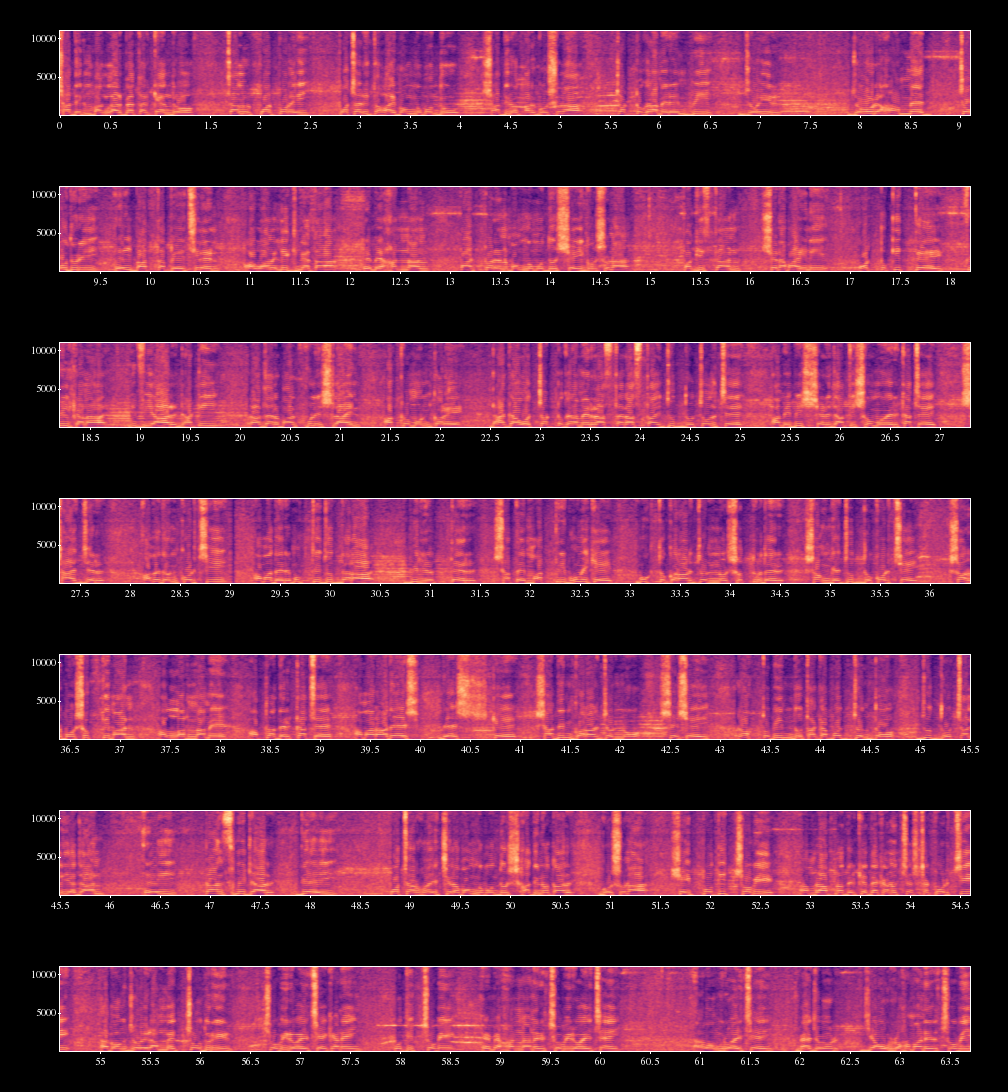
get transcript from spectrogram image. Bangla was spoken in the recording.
স্বাধীন বাংলার বেতার কেন্দ্র চালুর পরপরেই প্রচারিত হয় বঙ্গবন্ধু স্বাধীনতার ঘোষণা চট্টগ্রামের এমপি জহির জহুর আহমেদ চৌধুরী এই বার্তা পেয়েছিলেন আওয়ামী লীগ নেতা এম এ হান্নান। পাঠ করেন বঙ্গবন্ধুর সেই ঘোষণা। পাকিস্তান সেনাবাহিনী অর্থকিত্তে ফিলখানা ইপিআর ঘাঁটি। রাজারবাগ পুলিশ লাইন আক্রমণ করে। ঢাকা ও চট্টগ্রামের রাস্তায় রাস্তায় যুদ্ধ চলছে। আমি বিশ্বের জাতিসমূহের কাছে সাহায্যের আবেদন করছি। আমাদের মুক্তিযোদ্ধারা বীরত্বের সাথে মাতৃভূমিকে মুক্ত করার জন্য শত্রুদের সঙ্গে যুদ্ধ করছে। সর্বশক্তিমান আল্লাহর নামে আপনাদের কাছে আমার আদেশ, দেশকে স্বাধীন করার জন্য শেষেই রক্তবিন্দু থাকা পর্যন্ত যুদ্ধ চালিয়ে যান। এই ট্রান্সমিটার দিয়েই প্রচার হয়েছিল বঙ্গবন্ধুর স্বাধীনতার ঘোষণা। সেই প্রতিচ্ছবি আমরা আপনাদেরকে দেখানোর চেষ্টা করছি এবং জহির আহমেদ চৌধুরীর ছবি রয়েছে এখানেই। প্রতিচ্ছবি, এম এ হান্নানের ছবি রয়েছে এবং রয়েছে মেজর জিয়াউর রহমানের ছবি।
